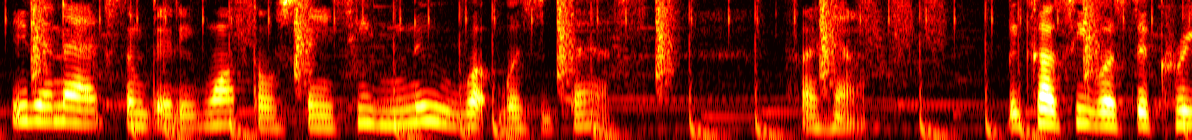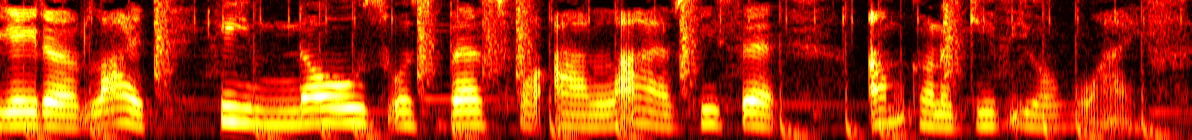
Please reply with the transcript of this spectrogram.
He didn't ask him, Did he want those things? He knew what was best for him because he was the creator of life. He knows what's best for our lives. He said, I'm going to give you a wife.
